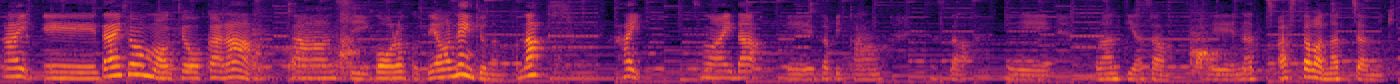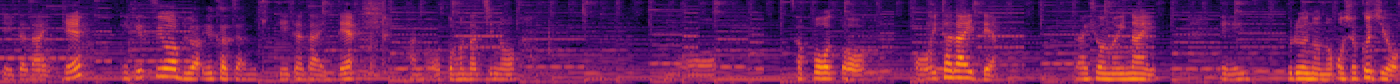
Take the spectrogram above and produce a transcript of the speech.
はい、えー、代表も今日から3、4、5、6って4連休なのかな？はい。その間、えー、サビ館、安田、えー、ボランティアさん、えー、なっ明日はなっちゃんに来ていただいて、で月曜日はゆかちゃんに来ていただいて、あの、お友達の、あの、サポートをいただいて、代表のいない、えーブルーノのお食事を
